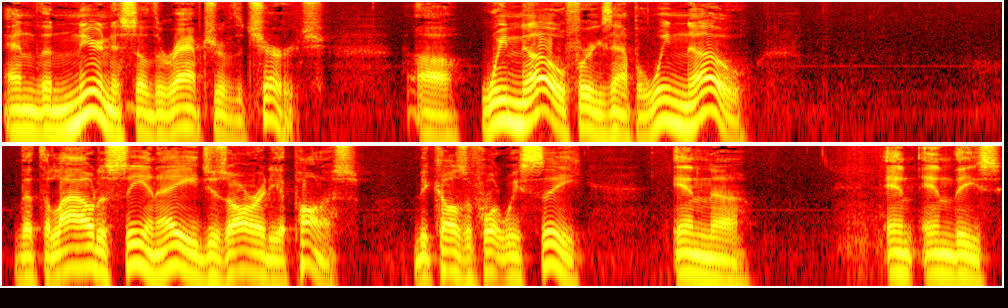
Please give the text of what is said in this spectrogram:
and the nearness of the rapture of the church. Uh, we know, for example, we know that the Laodicean age is already upon us because of what we see in uh, in in these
